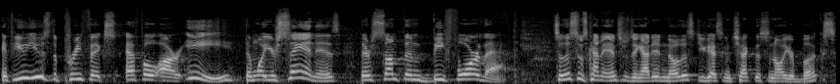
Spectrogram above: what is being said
If you use the prefix F O R E, then what you're saying is there's something before that. So this was kind of interesting. I didn't know this. You guys can check this in all your books.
